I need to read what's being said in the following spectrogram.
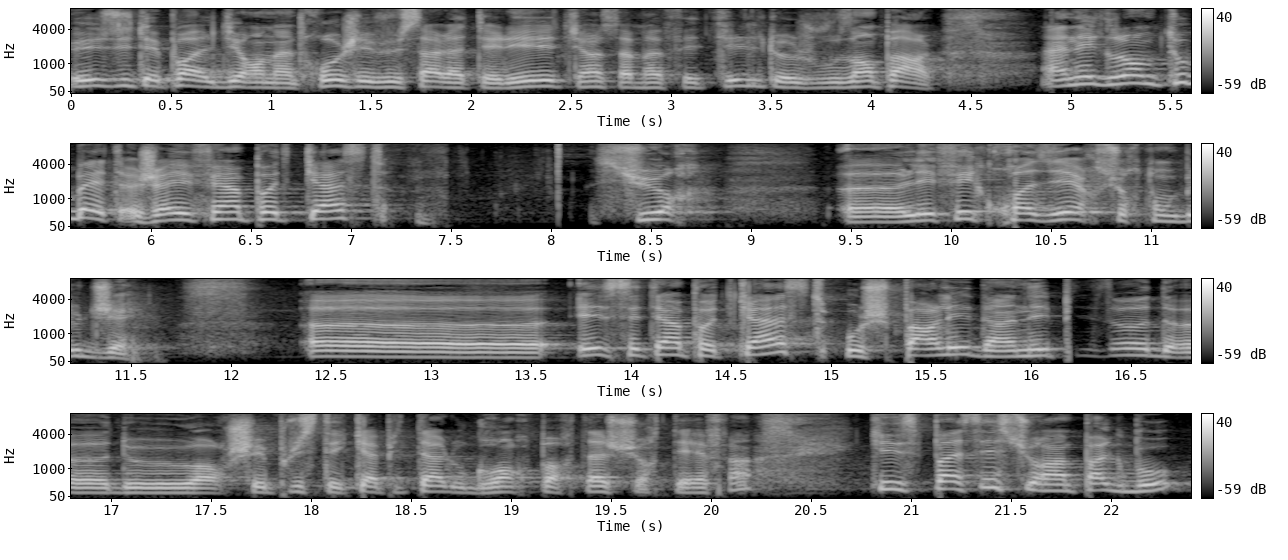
N'hésitez pas à le dire en intro, j'ai vu ça à la télé, tiens, ça m'a fait tilt, je vous en parle. Un exemple tout bête, j'avais fait un podcast sur euh, l'effet croisière sur ton budget. Euh, et c'était un podcast où je parlais d'un épisode euh, de, alors je sais plus c'était Capital ou Grand Reportage sur TF1, qui se passait sur un paquebot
